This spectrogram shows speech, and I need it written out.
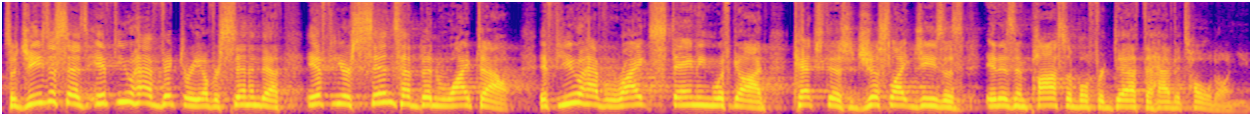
So Jesus says, if you have victory over sin and death, if your sins have been wiped out, if you have right standing with God, catch this, just like Jesus, it is impossible for death to have its hold on you.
